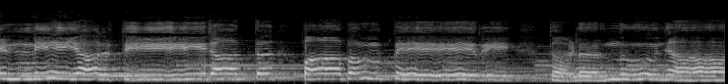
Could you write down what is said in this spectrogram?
എണ്ണിയാൽ തീരാത്ത പാപം പേറി തളർന്നു ഞാൻ.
